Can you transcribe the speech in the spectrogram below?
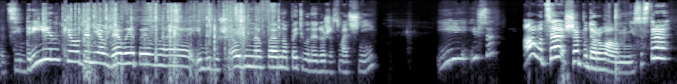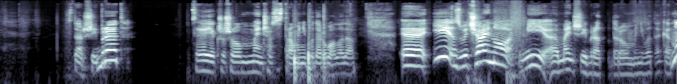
Оці дрінки один я вже випив. е, І буду ще один, напевно, пити. Вони дуже смачні. І, і все. А оце ще подарувала мені сестра. Старший брат. Це, якщо що, менша сестра мені подарувала, да. Е, і, звичайно, мій е, менший брат подарував мені отаке. Ну,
